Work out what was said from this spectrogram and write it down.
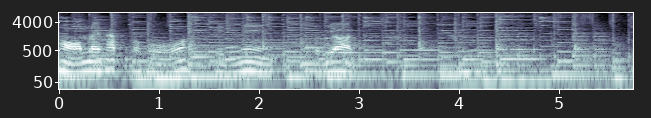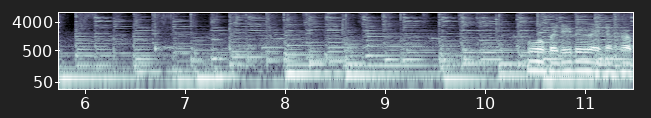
หอม ๆ เลยครับ โอ้โหกลิ่นนี่ สุดยอด ทั่วไปเรื่อย ๆ นะครับ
